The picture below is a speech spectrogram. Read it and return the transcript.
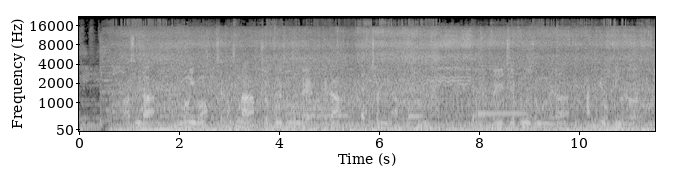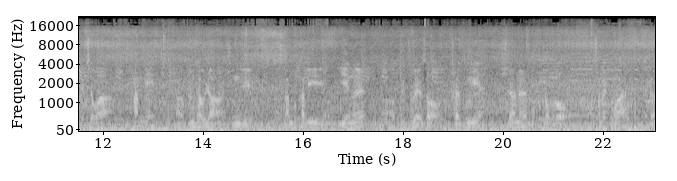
반갑습니다. 2020 세종 충남 지역통일 선봉대 대장 철입니다. 네, 저희 지역통일 선봉대는 한미 워킹그룹 해체와 한미 어, 군사훈련 중지 어, 남북합의 이행을 어, 필두로 해서 자유통일 실현을 목적으로 3일 동안 지금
